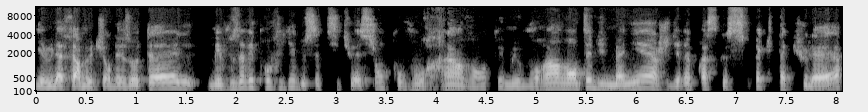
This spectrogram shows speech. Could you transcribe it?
il y a eu la fermeture des hôtels, mais vous avez profité de cette situation pour vous réinventer, mais vous réinventer d'une manière, je dirais, presque spectaculaire.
